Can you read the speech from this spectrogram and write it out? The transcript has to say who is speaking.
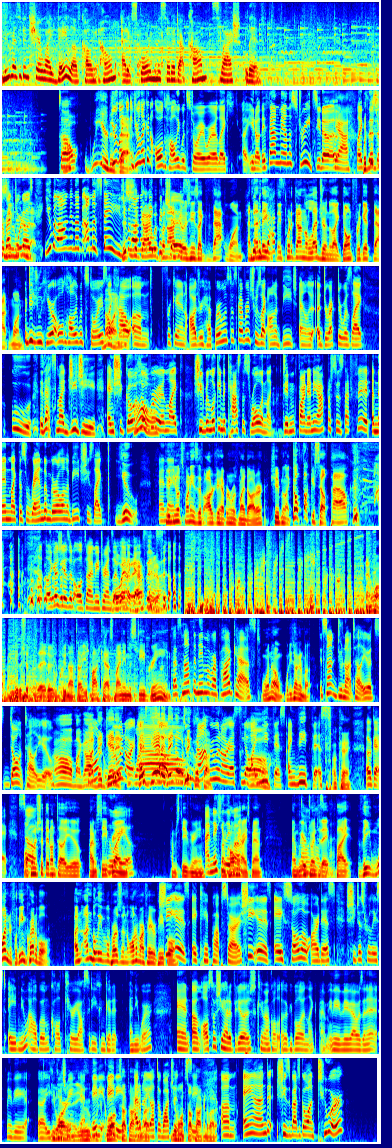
Speaker 1: New residents share why they love calling it home at exploreminnesota.com slash live.
Speaker 2: So
Speaker 3: How weird is
Speaker 2: you're like
Speaker 3: that?
Speaker 2: you're like an old Hollywood story where like uh, you know they found me on the streets. You know,
Speaker 4: Yeah.
Speaker 2: Like
Speaker 3: But
Speaker 2: the
Speaker 3: this is even
Speaker 2: director
Speaker 3: weirder than
Speaker 2: goes,
Speaker 3: that.
Speaker 2: "You belong in the on the stage.
Speaker 3: this
Speaker 2: you
Speaker 3: is a
Speaker 2: belong
Speaker 3: guy
Speaker 2: in the
Speaker 3: with
Speaker 2: big
Speaker 3: binoculars,
Speaker 2: pictures."
Speaker 3: and he's like that one, and
Speaker 2: Yeah,
Speaker 3: then
Speaker 2: but
Speaker 3: they
Speaker 2: that's-
Speaker 3: they put it down in a ledger, and they're like, "Don't forget that one."
Speaker 2: But did you hear old Hollywood stories
Speaker 3: No,
Speaker 2: like
Speaker 3: I
Speaker 2: how
Speaker 3: know.
Speaker 2: um freaking Audrey Hepburn was discovered? She was like on a beach and a director was like, "Ooh, that's my Gigi," and she goes
Speaker 4: Oh.
Speaker 2: over and like she'd been looking to cast this role and like didn't find any actresses that fit, and then like this random girl on the beach, she's like, "You." And
Speaker 3: Dude,
Speaker 2: then
Speaker 3: you know what's funny is if Audrey Hepburn was my daughter, she'd have been like, "Go fuck yourself, pal."
Speaker 2: I like how she has an old timey
Speaker 3: Well,
Speaker 2: transatlantic
Speaker 3: yeah, they have
Speaker 2: accent.
Speaker 3: welcome to the shit that they do, not tell you podcast. My name is Steve Greene.
Speaker 2: That's not the name of our podcast.
Speaker 3: Well, no, what are you talking about?
Speaker 2: It's not do not tell you. It's don't tell you.
Speaker 3: Oh my God,
Speaker 2: don't
Speaker 3: they get
Speaker 2: ruin
Speaker 3: it.
Speaker 2: our
Speaker 3: They get it. They know what
Speaker 2: do
Speaker 3: they clicked
Speaker 2: not
Speaker 3: on.
Speaker 2: ruin our SEO. I
Speaker 3: Oh.
Speaker 2: need this. I need this.
Speaker 3: Okay,
Speaker 2: Okay. So
Speaker 3: welcome to shit they don't tell you. I'm Steve
Speaker 2: who
Speaker 3: Greene.
Speaker 2: are you?
Speaker 3: I'm Steve Greene.
Speaker 2: I'm Nikki
Speaker 3: Some call me
Speaker 2: Limo.
Speaker 3: Iceman. And we
Speaker 2: No
Speaker 3: are
Speaker 2: one
Speaker 3: joined
Speaker 2: calls
Speaker 3: today
Speaker 2: him that.
Speaker 3: by the wonderful, the incredible, an unbelievable person, one of our favorite people.
Speaker 2: She is a K-pop star. She is a solo artist. She just released a new album called Curiosity. You can get it anywhere. And um, also, she had a video that just came out called Other People, and like I- maybe maybe I was in it. Maybe uh, you can
Speaker 3: You
Speaker 2: catch me. Yeah, maybe maybe I don't know. You'll have to watch
Speaker 3: You
Speaker 2: it. and
Speaker 3: won't stop
Speaker 2: see.
Speaker 3: talking about it.
Speaker 2: Um, and she's about to go on tour.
